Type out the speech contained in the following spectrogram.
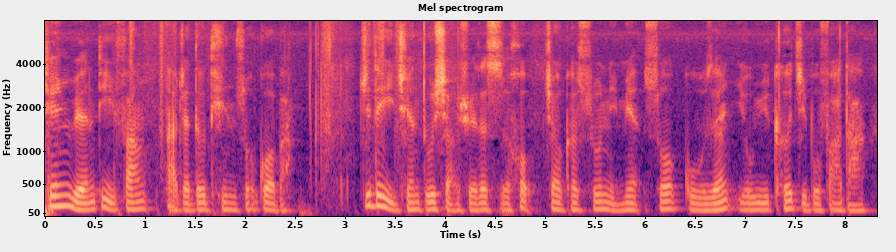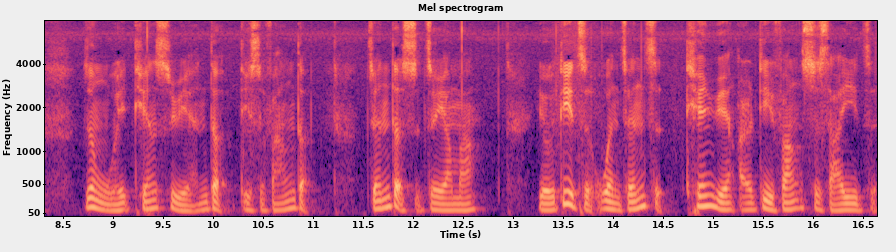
天圆地方，大家都听说过吧？记得以前读小学的时候，教科书里面说，古人由于科技不发达，认为天是圆的，地是方的。真的是这样吗？有弟子问曾子：“天圆而地方是啥意思？”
